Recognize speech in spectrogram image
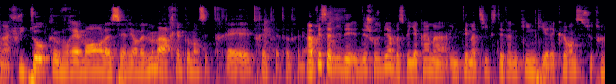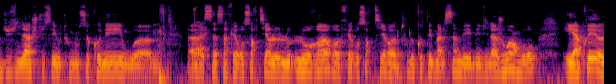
Ouais. plutôt que vraiment la série en elle-même, alors qu'elle commençait très, très, très, très, très bien. Après, ça dit des, des choses bien parce qu'il y a quand même un- une thématique Stephen King qui est récurrente, c'est ce truc du village, tu sais, où tout le monde se connaît, où euh, euh, Ouais. ça, ça fait ressortir l'horreur, euh, fait ressortir euh, tout le côté malsain des, des villageois en gros. Et après, le,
